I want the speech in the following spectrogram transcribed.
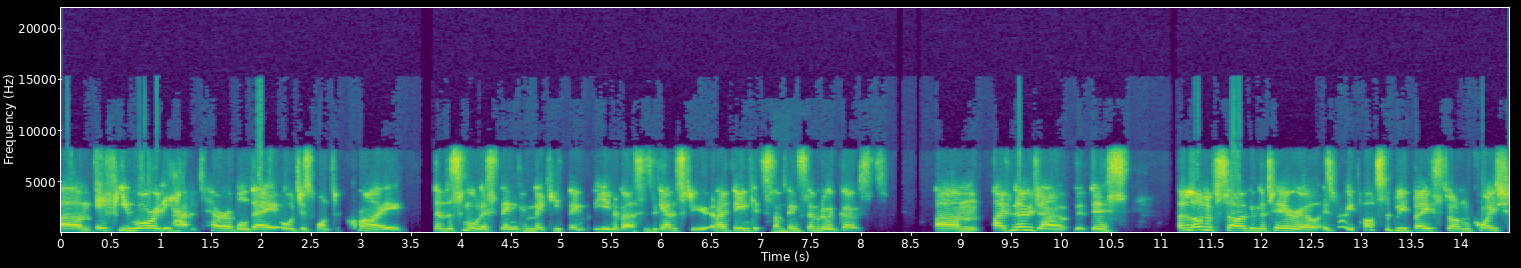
Um, if you've already had a terrible day or just want to cry, then the smallest thing can make you think the universe is against you. And I think it's something similar with ghosts. Um, I've no doubt that this, a lot of saga material is very possibly based on quite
